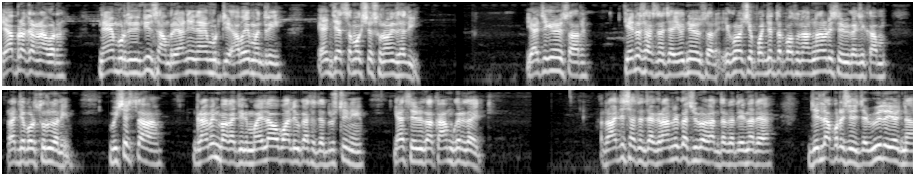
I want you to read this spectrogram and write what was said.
या प्रकरणावर न्यायमूर्ती नितीन सांबरे आणि न्यायमूर्ती अभय मंत्री यांच्या समक्ष सुनावणी झाली. याचिकेनुसार केंद्र शासनाच्या योजनेनुसार एकोणीसशे पंच्याहत्तरपासून अंगणवाडी सेविकाचे काम राज्यभर सुरू झाले. विशेषतः ग्रामीण भागातील महिला व बालविकासाच्या दृष्टीने या सेविका काम करीत आहेत. राज्य शासनाच्या ग्रामविकास विभागांतर्गत येणाऱ्या जिल्हा परिषदेच्या विविध योजना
